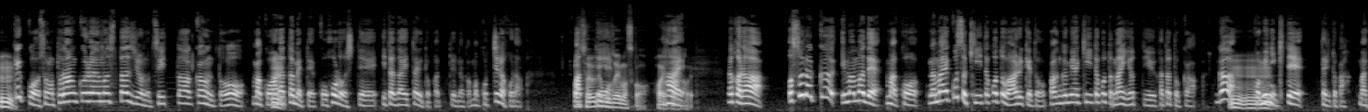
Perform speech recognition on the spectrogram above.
うん。結構そのトランクルームスタジオのツイッターアカウントを、まあ、こう改めてこうフォローしていただいたりとかっていうのが、まあ、こっちらほらあさようでございますか。はいはいはい、はい。だからおそらく今まで、まあ、こう名前こそ聞いたことはあるけど番組は聞いたことないよっていう方とかが、こう見に来てたりとか、まあ、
